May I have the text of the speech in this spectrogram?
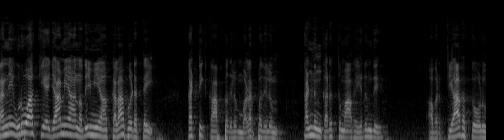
தன்னை உருவாக்கிய ஜாமியா நதீமியா கலாபீடத்தை கட்டி காப்பதிலும் வளர்ப்பதிலும் கண்ணும் கருத்துமாக இருந்து அவர் தியாகத்தோடு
